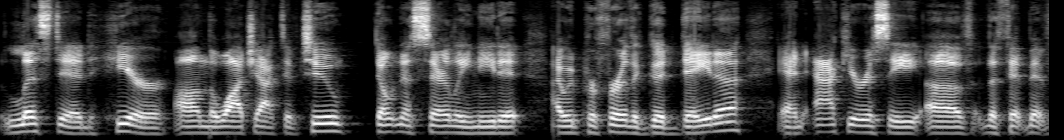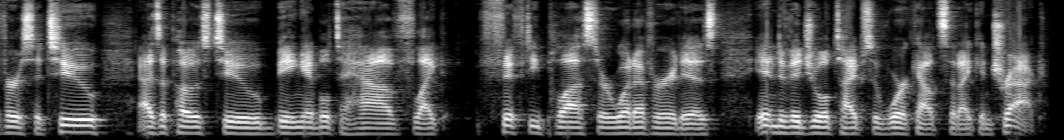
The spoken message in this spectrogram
listed here on the Watch Active 2 don't necessarily need it. I would prefer the good data and accuracy of the Fitbit Versa 2 as opposed to being able to have like 50 plus or whatever it is individual types of workouts that I can track.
